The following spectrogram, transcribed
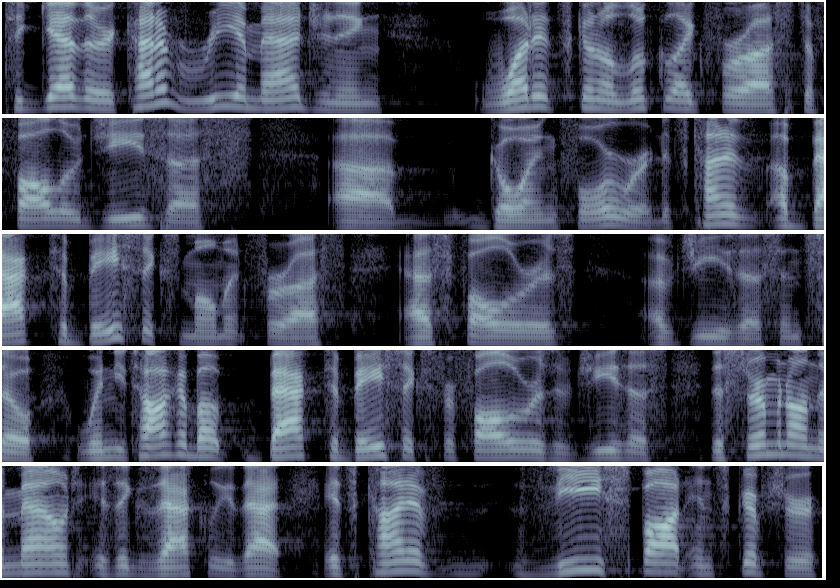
together kind of reimagining what it's going to look like for us to follow Jesus uh, going forward. It's kind of a back to basics moment for us as followers of Jesus. And so when you talk about back to basics for followers of Jesus, the Sermon on the Mount is exactly that. It's kind of the spot in Scripture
